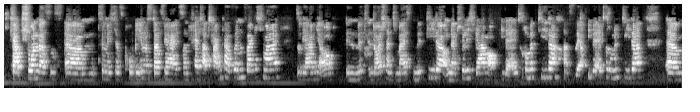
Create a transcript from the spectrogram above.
Ich glaube schon, dass es ähm, ziemlich das Problem ist, dass wir halt so ein fetter Tanker sind, sag ich mal. Also wir haben ja auch in, mit in Deutschland die meisten Mitglieder und natürlich, wir haben auch viele ältere Mitglieder, also sehr viele ältere Mitglieder. Ähm,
